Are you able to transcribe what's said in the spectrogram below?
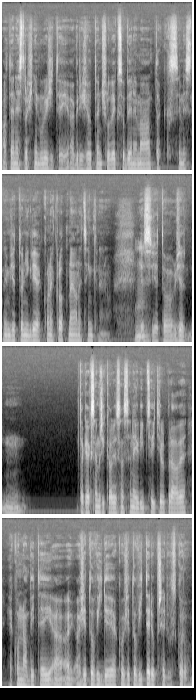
a ten je strašně důležitý. A když ho ten člověk v sobě nemá, tak si myslím, že to nikdy jako neklapne a necinkne. No. Hmm. Že, že to, že, mm, tak jak jsem říkal, že jsem se nejlíp cítil právě jako nabitej a, a, a že to vyjde, jako že to víte dopředu skoro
